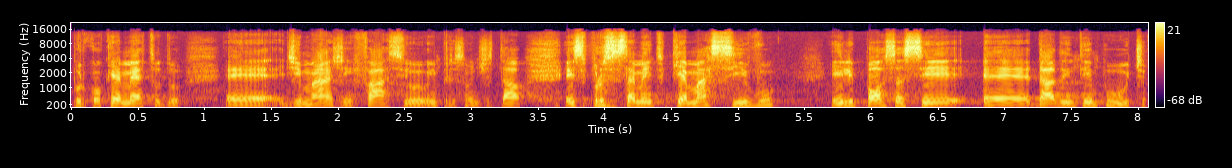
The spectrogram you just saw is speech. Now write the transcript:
por qualquer método é, de imagem, fácil ou impressão digital, esse processamento que é massivo, ele possa ser é, dado em tempo útil.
